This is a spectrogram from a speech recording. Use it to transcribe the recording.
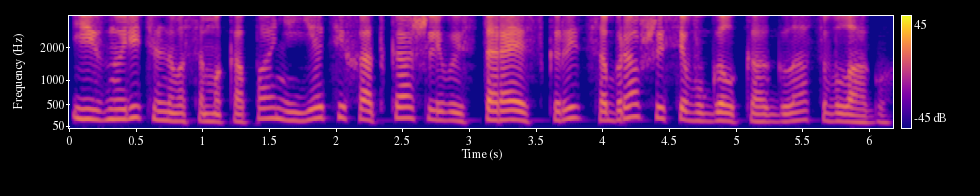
и изнурительного самокопания, я тихо откашливаюсь, стараясь скрыть собравшийся в уголках глаз влагу.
